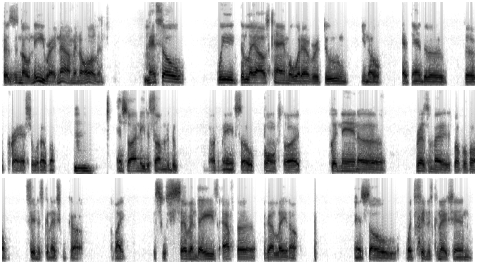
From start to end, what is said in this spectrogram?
because there's no need right now. I'm in the oil industry. Mm. And so we, the layoffs came or whatever through, you know, at the end of the, the crash or whatever. Mhm. And so I needed something to do. You know what I mean? So boom, started putting in uh resumes, blah blah blah. Fitness connection card. Like this was seven days after I got laid off. And so went to Fitness Connection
